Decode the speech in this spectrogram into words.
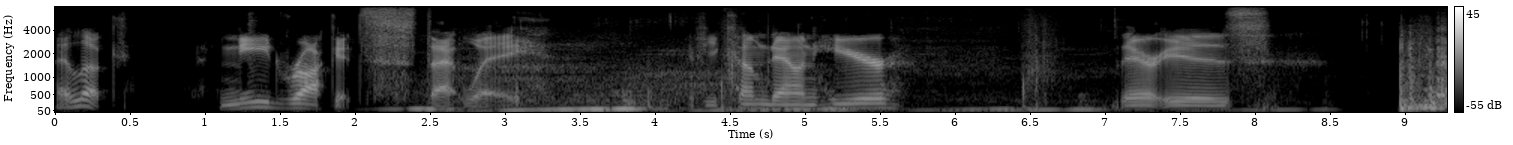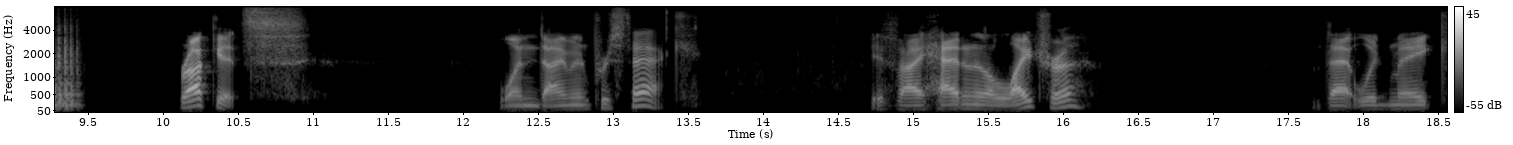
Hey, look, need rockets that way. If you come down here, there is rockets. One diamond per stack. If I had an elytra, that would make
